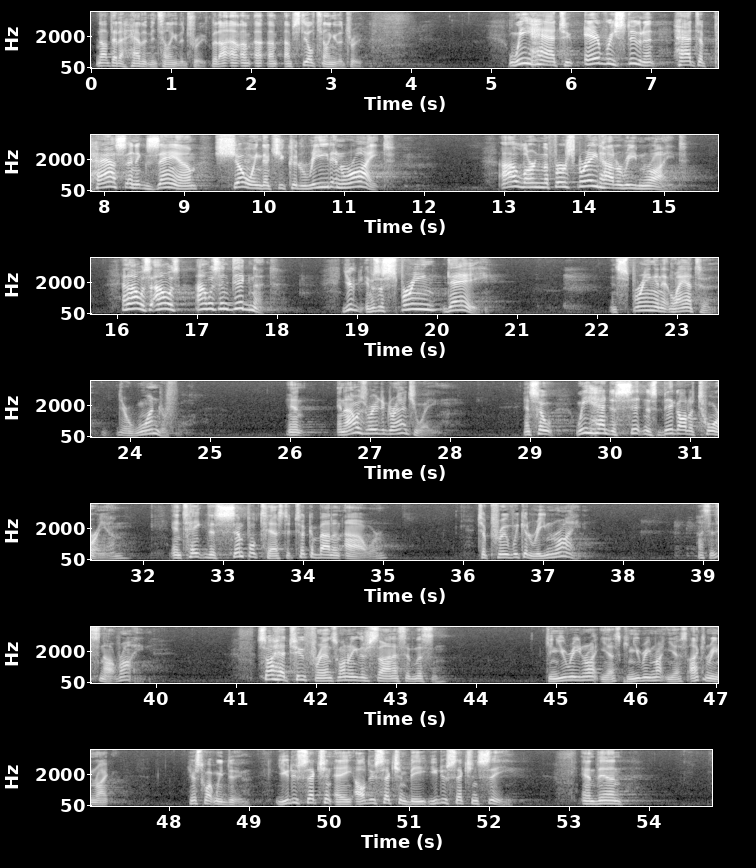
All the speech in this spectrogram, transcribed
Not that I haven't been telling you the truth, but I, am still telling you the truth we had to, every student had to pass an exam showing that you could read and write. I learned in the first grade how to read and write. And I was, I was, I was indignant. You're, it was a spring day. And spring in Atlanta, they're wonderful. And, and I was ready to graduate. And so we had to sit in this big auditorium and take this simple test. It took about an hour to prove we could read and write. I said, This is not right. So I had two friends, one on either side. I said, Listen, can you read and write? Yes. Can you read and write? Yes. I can read and write. Here's what we do you do section A, I'll do section B, you do section C. And then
